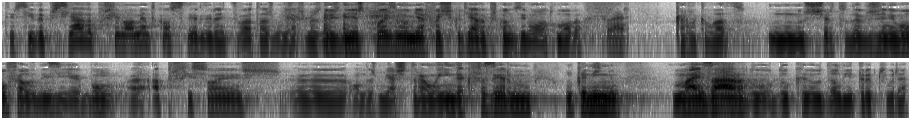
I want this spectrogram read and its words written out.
ter sido apreciada por finalmente conceder direito de voto às mulheres. Mas dois dias depois, uma mulher foi escoteada por conduzir um automóvel. Claro. Carla Calado, no certo da Virginia Woolf, ela dizia: Bom, há, profissões uh, onde as mulheres terão ainda que fazer um caminho mais árduo do que o da literatura.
